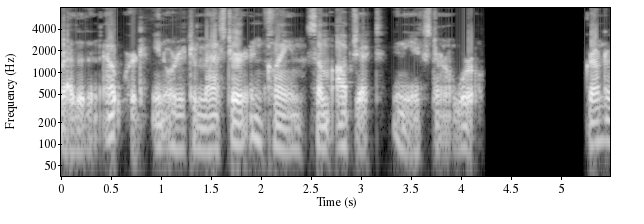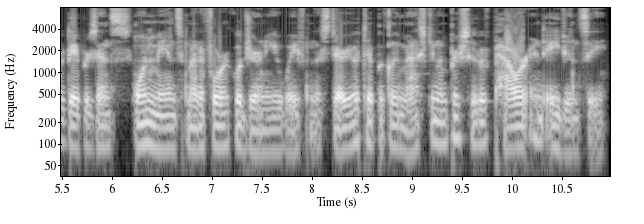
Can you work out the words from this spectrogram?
rather than outward in order to master and claim some object in the external world. Groundhog Day presents one man's metaphorical journey away from the stereotypically masculine pursuit of power and agency,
